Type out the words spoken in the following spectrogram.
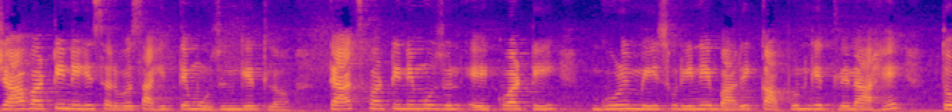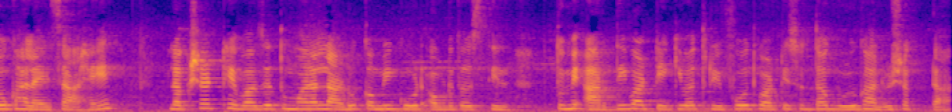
ज्या वाटीने हे सर्व साहित्य मोजून घेतलं त्याच वाटीने मोजून एक वाटी गूळ मी सुरीने बारीक कापून घेतलेला आहे तो घालायचा आहे. लक्षात ठेवा जर तुम्हाला लाडू कमी गोड आवडत असतील तुम्ही अर्धी वाटी किंवा थ्री फोर्थ वाटीसुद्धा गूळ घालू शकता.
